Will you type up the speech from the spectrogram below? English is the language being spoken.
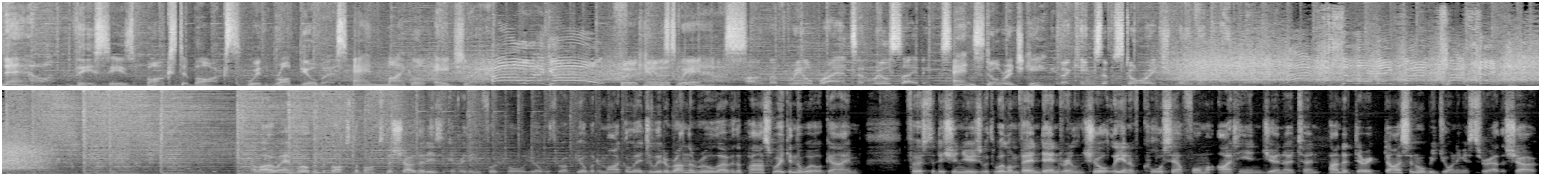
Now, this is Box to Box with Rob Gilbert and Michael Edgley. Oh, what a goal! For Chemist Warehouse Home of real brands and real savings. and Storage King. The kings of storage, moving and. Absolutely fantastic! Hello and welcome to Box to Box, the show that is everything football. You're with Rob Gilbert and Michael Edgley to run the rule over the past week in the World Game. First edition news with Willem van Danderen shortly, and of course our former ITN journo turned pundit Derek Dyson will be joining us throughout the show.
